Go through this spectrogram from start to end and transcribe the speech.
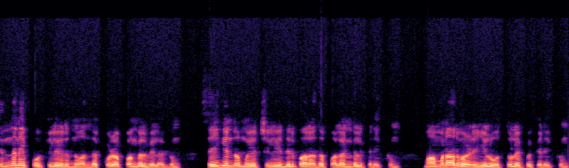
சிந்தனை போக்கில் இருந்து வந்த குழப்பங்கள் விலகும். செய்கின்ற முயற்சியில் எதிர்பாராத பலன்கள் கிடைக்கும். மாமனார் வழியில் ஒத்துழைப்பு கிடைக்கும்.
